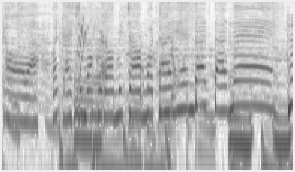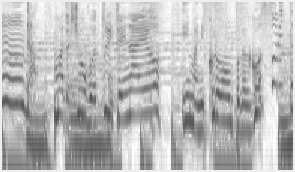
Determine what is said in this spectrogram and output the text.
今日は私もクロミちゃんも大変だったねうんだまだ勝負はついちゃいないよ今に黒音符がごっそりと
